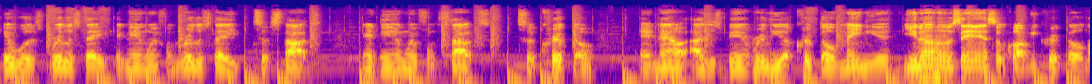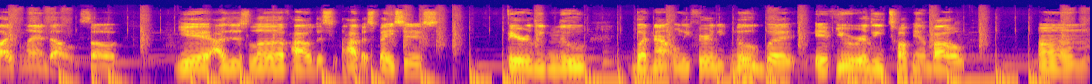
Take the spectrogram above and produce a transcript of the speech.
it was real estate, and then went from real estate to stocks, and then went from stocks to crypto, and now I just been really a crypto mania. You know what I'm saying? So call me Crypto Life Lando. So yeah, I just love how this how the space is fairly new, but not only fairly new, but if you're really talking about um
